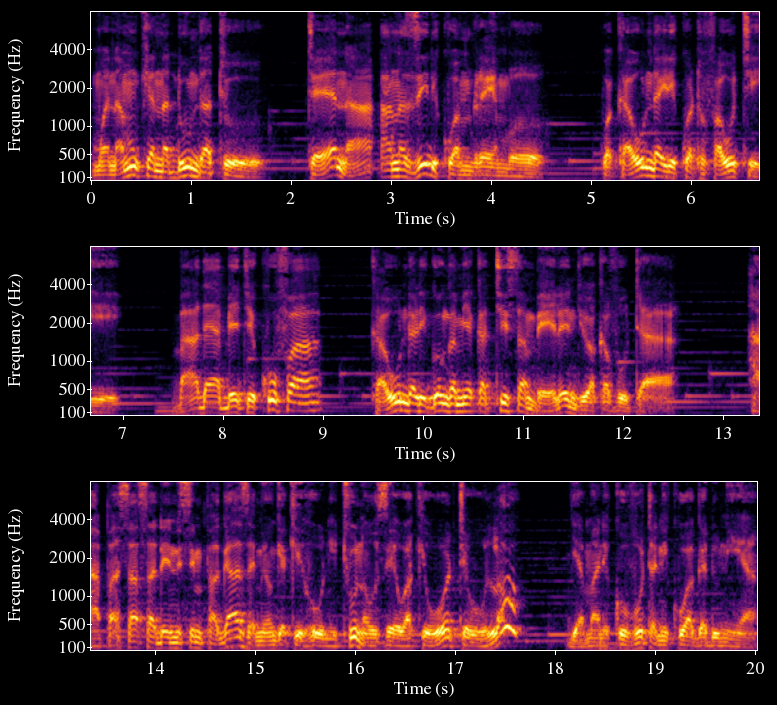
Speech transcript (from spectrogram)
mwanamke anadunda tu. Tena anazidi kuwa mrembo. Kwa kaunda ilikuwa tofauti. Baada ya beti kufa, kaunda ligonga miaka tisa mbele ndio akavuta. Hapa sasa Dennis Mpagaza ameongea kihuni tu na uzee wake wote ulo. Jamani kuvuta ni kuaga dunia.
